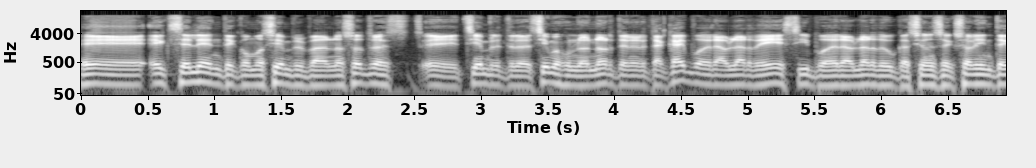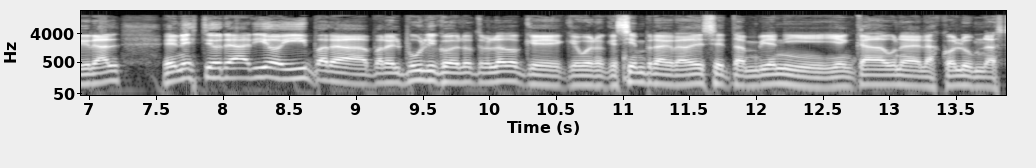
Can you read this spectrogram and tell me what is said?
eh, excelente, como siempre, para nosotros, eh, siempre te lo decimos, es un honor tenerte acá y poder hablar de ESI, poder hablar de educación sexual integral en este horario y para, para el público del otro lado que, bueno, que siempre agradece también y, y en cada una de las columnas.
